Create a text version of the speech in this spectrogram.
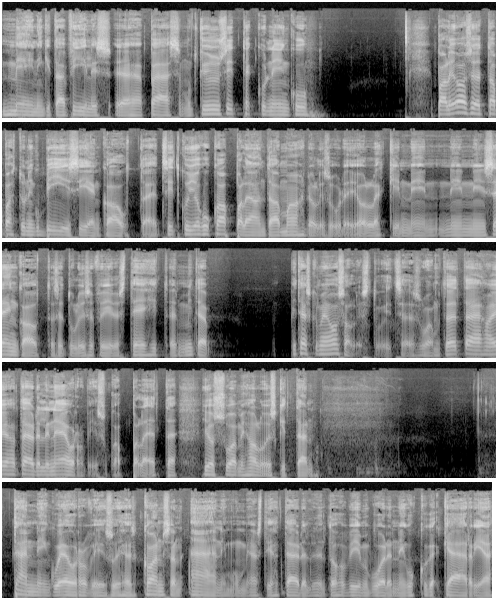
meininki tai fiilis ää, päässä, mutta kyllä sitten kun niinku, paljon asioita tapahtuu niinku biisien kautta. Sitten kun joku kappale antaa mahdollisuuden jollekin, niin, niin, niin sen kautta se tuli se fiilis, että hitto, että mitä, pitäisikö me osallistua itse asiassa Suomi. Mutta tämähän on ihan täydellinen Euroviisukappale, että jos Suomi haluaisikin tämän, tämän niin kuin Euroviisuihin, ja se kansan ääni mun mielestä ihan täydellinen tuohon viime vuoden niin kuin kääriä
